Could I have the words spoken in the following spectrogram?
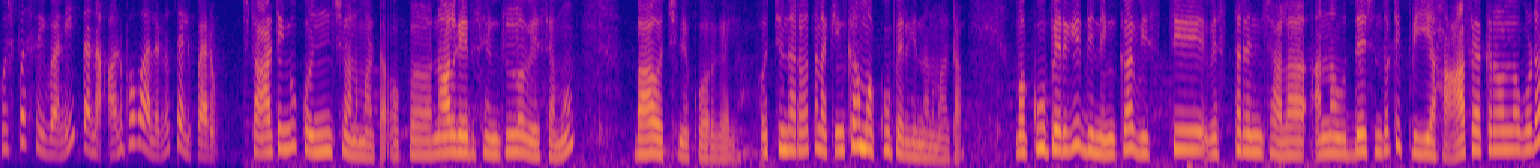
పుష్పశ్రీవాణి తన అనుభవాలను తెలిపారు. స్టార్టింగ్ కొంచెం అనమాట ఒక నాలుగైదు సెంట్లలో వేసాము. బాగా వచ్చినాయి కూరగాయలు. వచ్చిన తర్వాత నాకు ఇంకా మక్కువ పెరిగిందనమాట. మక్కువ పెరిగి దీన్ని ఇంకా విస్తీ విస్తరించాలా అన్న ఉద్దేశంతో ఇప్పుడు ఈ హాఫ్ ఎకరంలో కూడా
